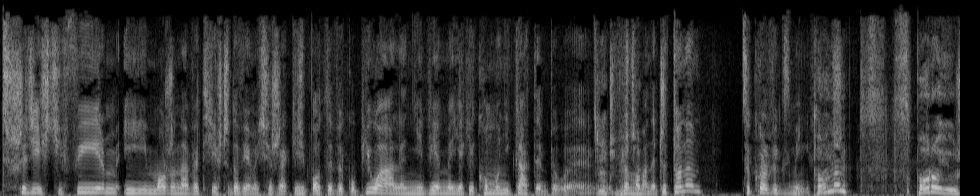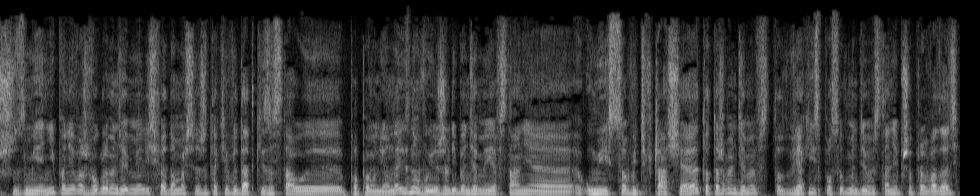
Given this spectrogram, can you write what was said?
30 e, firm i może nawet jeszcze dowiemy się, że jakieś boty wykupiła, ale nie wiemy, jakie komunikaty były Oczywiście. promowane. Czy to nam cokolwiek zmieni. To nam sporo już zmieni, ponieważ w ogóle będziemy mieli świadomość, że takie wydatki zostały popełnione i znowu, jeżeli będziemy je w stanie umiejscowić w czasie, to też będziemy w, to w jakiś sposób będziemy w stanie przeprowadzać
